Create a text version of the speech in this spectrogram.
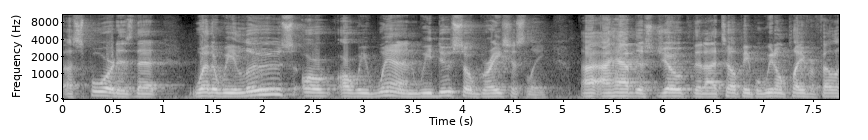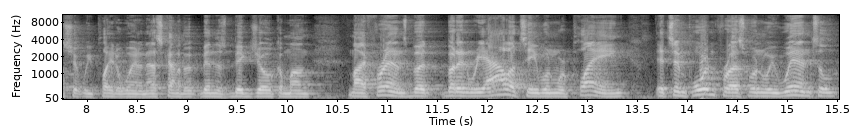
a sport is that whether we lose or, or we win, we do so graciously. I, I have this joke that I tell people: we don't play for fellowship, we play to win, and that's kind of been this big joke among my friends. But but in reality, when we're playing, it's important for us when we win to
